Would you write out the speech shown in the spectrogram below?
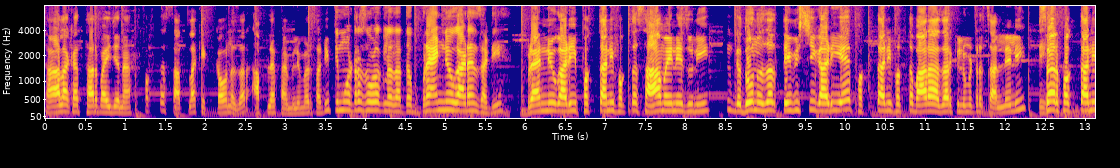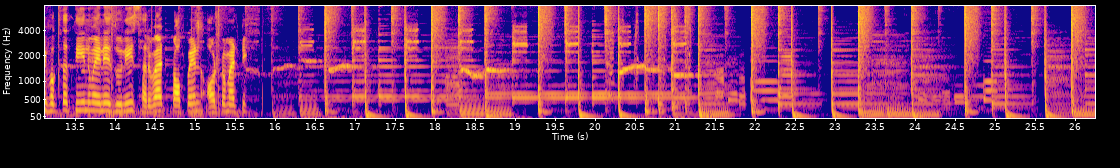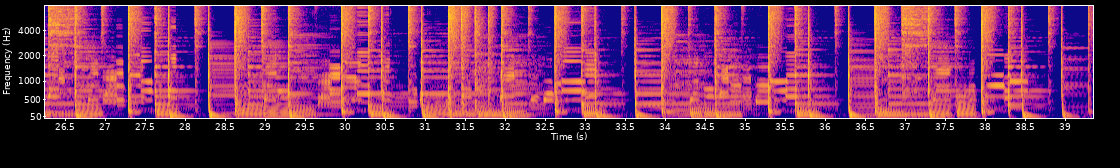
सहा लाखात थार पाहिजे ना फक्त सात लाख एक्कावन्न हजार आपल्या फॅमिली मेंबरसाठी ती मोटर्स ओळखलं जातं ब्रँड न्यू गाड्यांसाठी. ब्रँड न्यू गाडी फक्त आणि फक्त सहा महिने जुनी. दोन हजार तेवीस ची गाडी आहे फक्त आणि फक्त बारा हजार किलोमीटर चाललेली. सर फक्त आणि फक्त तीन महिने जुनी सर्वात टॉप एंड ऑटोमॅटिक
